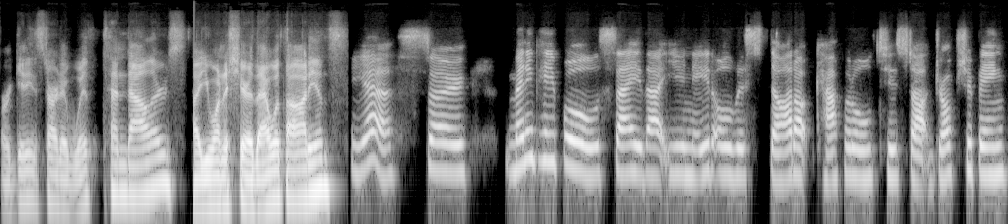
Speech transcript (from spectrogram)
or getting started with $10. Uh, you want to share that with the audience? Yeah. So many people say that you need all this startup capital to start drop shipping,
